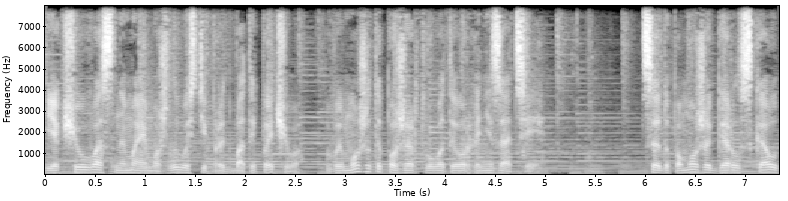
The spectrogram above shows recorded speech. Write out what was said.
якщо у вас немає можливості придбати печиво, ви можете пожертвувати організації. Це допоможе Girl Scout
